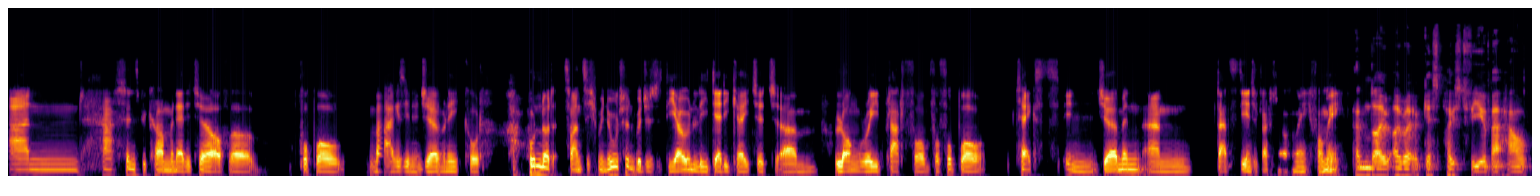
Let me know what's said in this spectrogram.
and have since become an editor of a football magazine in Germany called 120 Minuten, which is the only dedicated um, long read platform for football texts in German. And that's the introduction of me for me. And I, I wrote a guest post for you about how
